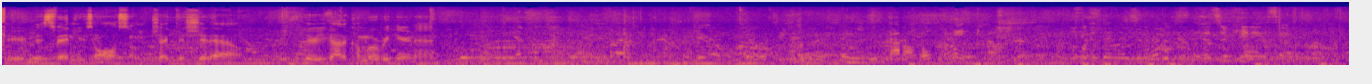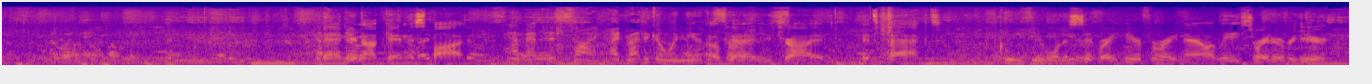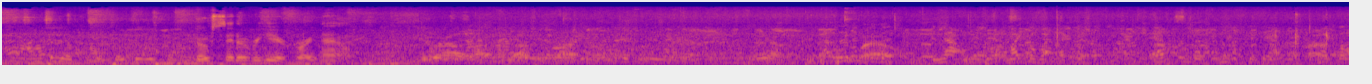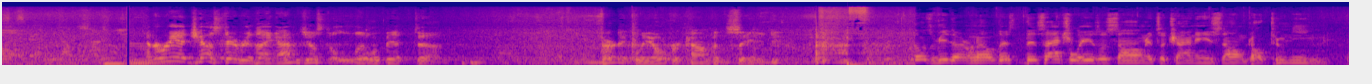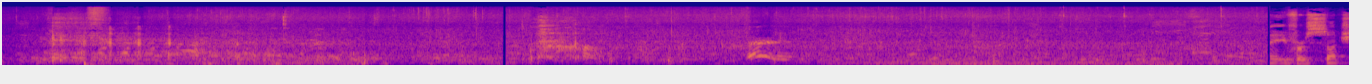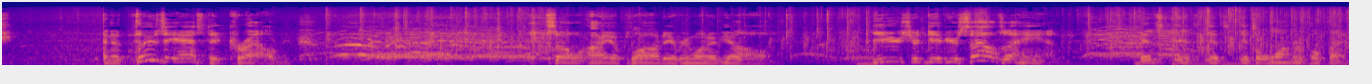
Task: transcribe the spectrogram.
Dude, this venue's awesome. Check this shit out. Here, you gotta come over here, Nan. Got a whole cake, huh? Nan, you're not getting a spot. How about this side? I'd rather go on the other side. Okay, you try it. It's packed. side. Squeeze You want to sit right here for right now, at least? Right over here? I'll be okay. Go do your thing. Go sit over here for right now. Wow. And that one Michael went like this. And to readjust everything, I'm just a little bit uh, vertically overcompensated. Those of you that don't know, this this actually is a song. It's a Chinese song called Tuning. There it is. Hey, For such an enthusiastic crowd. So I applaud every one of y'all. You should give yourselves a hand. It's it's it's it's a wonderful thing.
